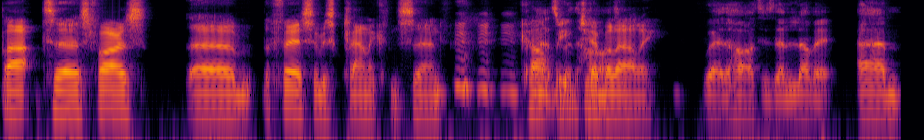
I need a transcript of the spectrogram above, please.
But uh, as far as um, the Fairservice clan are concerned, can't That's beat Jebel Ali. Where the heart is, I love it. Um,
